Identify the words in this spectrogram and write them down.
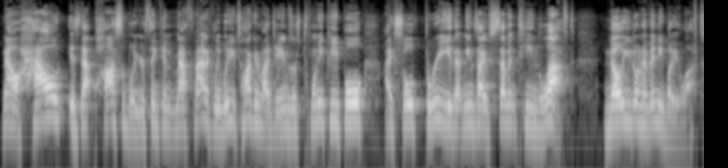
Now, how is that possible? You're thinking mathematically, what are you talking about, James? There's 20 people, I sold three, that means I have 17 left. No, you don't have anybody left.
